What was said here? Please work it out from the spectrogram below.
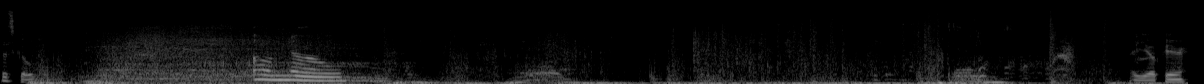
let's go. Oh no. Are you up here?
